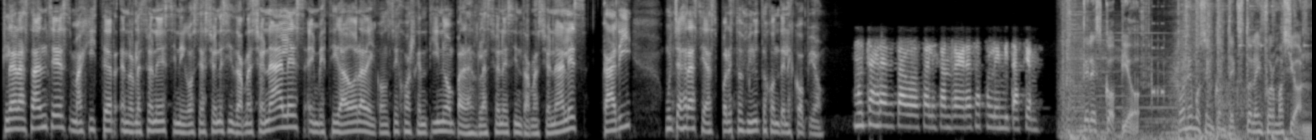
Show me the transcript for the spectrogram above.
Clara Sánchez, magíster en Relaciones y Negociaciones Internacionales e investigadora del Consejo Argentino para las Relaciones Internacionales. Cari, muchas gracias por estos minutos con Telescopio. Muchas gracias a vos, Alejandra. Gracias por la invitación. Telescopio. Ponemos en contexto la información.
